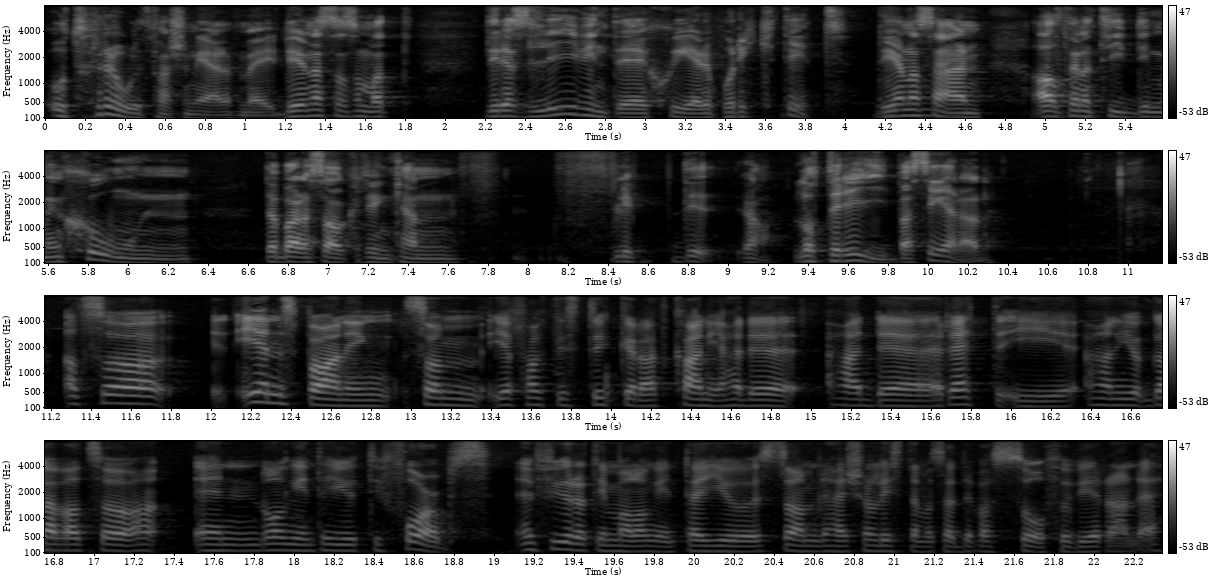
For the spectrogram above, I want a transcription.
otroligt fascinerande för mig. Det är nästan som att deras liv inte sker på riktigt. Det är någon sån här alternativ dimension där bara saker och ting kan flipp, ja, lotteribaserad. Alltså, en spaning som jag faktiskt tycker att Kanye hade, hade rätt i, han gav alltså en lång intervju till Forbes, en fyra timmar lång intervju som den här journalisten sa att det var så förvirrande.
